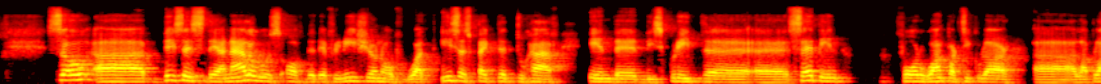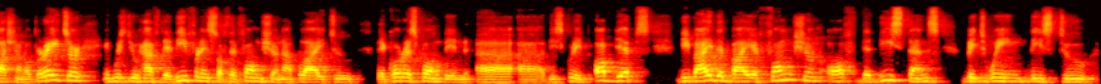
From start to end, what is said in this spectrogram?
So uh, this is the analogous of the definition of what is expected to have in the discrete uh, uh, setting for one particular uh, Laplacian operator in which you have the difference of the function applied to the corresponding uh, uh, discrete objects divided by a function of the distance between these two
